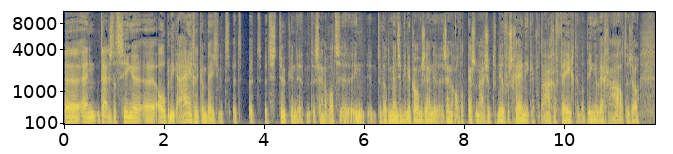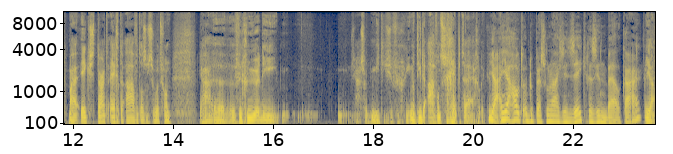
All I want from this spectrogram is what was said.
Uh, en tijdens dat zingen uh, open ik eigenlijk een beetje het, het, het, stuk. En er zijn nog wat, in, terwijl de mensen binnenkomen, zijn er zijn er al wat personages op toneel verschenen. Ik heb wat aangeveegd en wat dingen weggehaald en zo. Maar ik start echt de avond als een soort van ja, figuur die ja, een soort mythische figuur. Iemand die de avond schept eigenlijk. Ja, en je houdt ook de personages in zekere zin bij elkaar. Ja.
